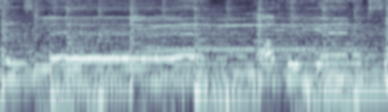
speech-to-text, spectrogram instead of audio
سلسلے آخر یہ نقصان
